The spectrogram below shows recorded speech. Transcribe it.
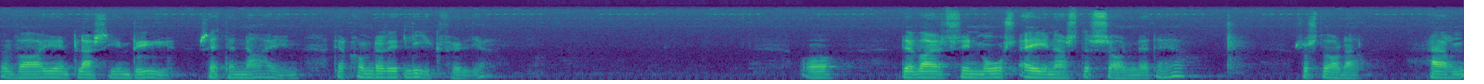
var i en plass i en by som heter Nain, der kom det et likfølge. Og Det var sin mors eneste sønn, dette her. Så står det Herren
